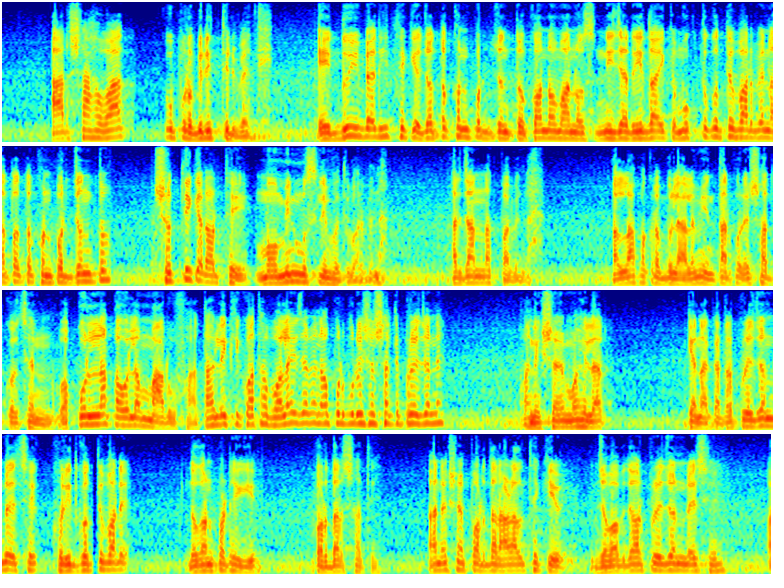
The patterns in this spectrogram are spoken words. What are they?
আর শাহওয়াত কুপ্রবৃত্তির ব্যাধি। এই দুই ব্যাধি থেকে যতক্ষণ পর্যন্ত কোনো মানুষ নিজের হৃদয়কে মুক্ত করতে পারবে না, ততক্ষণ পর্যন্ত সত্যিকার অর্থে মমিন মুসলিম হতে পারবে না। আর জান্নাত পাবে না। আল্লাহ ফাকরাবুল আলমিন তারপর এরশাদ করছেন ওকুল্লা কাউলাম মারুফা। তাহলে কি কথা বলাই যাবে না অপর পুরুষের সাথে প্রয়োজনে? অনেক সময় মহিলার কেনাকাটার প্রয়োজন রয়েছে, খরিদ করতে পারে দোকানপাটে গিয়ে, পর্দার সাথে। অনেক সময় পর্দার আড়াল থেকে জবাব দেওয়ার প্রয়োজন রয়েছে,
